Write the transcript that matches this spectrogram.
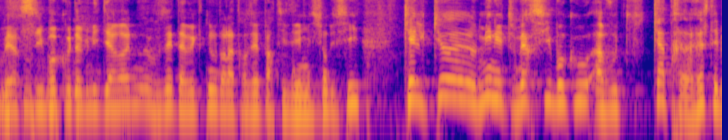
Merci beaucoup Dominique Garonne. Vous êtes avec nous dans la troisième partie de l'émission d'ici quelques minutes. Merci beaucoup à vous quatre. Restez bien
